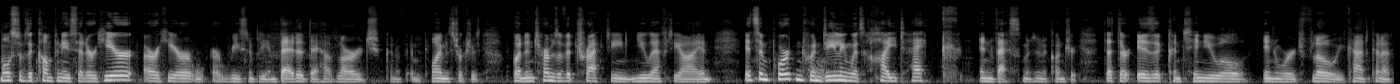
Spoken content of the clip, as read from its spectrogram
most of the companies that are here are here are reasonably embedded. They have large kind of employment structures. But in terms of attracting new FDI, and it's important when dealing with high tech investment in a country that there is a continual inward flow. You can't kind of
